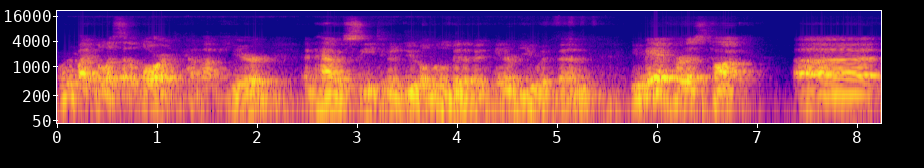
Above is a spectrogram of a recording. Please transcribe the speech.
I want to invite Melissa and Laura to come up here and have a seat. I'm going to do a little bit of an interview with them. You may have heard us talk uh,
